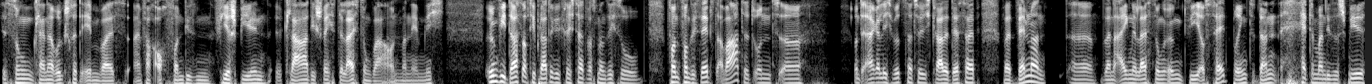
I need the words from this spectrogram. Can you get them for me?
ist so ein kleiner Rückschritt eben, weil es einfach auch von diesen vier Spielen äh, klar die schwächste Leistung war und man eben nicht irgendwie das auf die Platte gekriegt hat, was man sich so von, von sich selbst erwartet und äh, und ärgerlich wird es natürlich gerade deshalb, weil wenn man äh, seine eigene Leistung irgendwie aufs Feld bringt, dann hätte man dieses Spiel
